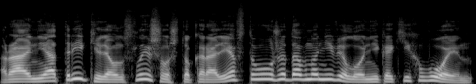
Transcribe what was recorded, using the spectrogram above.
Ранее от Рикеля он слышал, что королевство уже давно не вело никаких войн.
